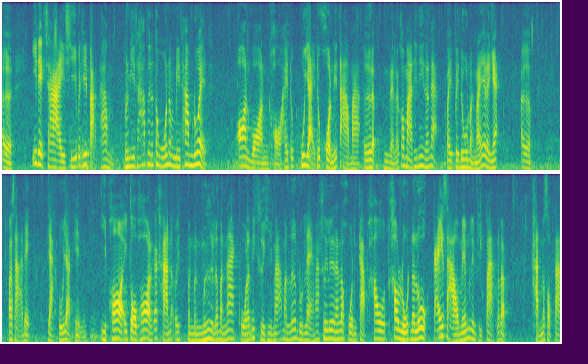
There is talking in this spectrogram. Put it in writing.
เออ อีเด็กชายชี้ไปที่ปากถ้ำมันมีถ้ำด้วยนะตรงนู้นะมันมีถ้ำด้วย อ้อนวอนขอให้ผู้ใหญ่ทุกคนที่ตามมาเออแบบไหนแล้วก็มาที่นี่แล้วเนี่ยไปไปดูหน่อยไหมอะไรเงี้ย เออ ภาษาเด็ก อยากรู้อยากเห็น อีพ่อไอตัวพ่อก็คานเอ้ยมันมันมืดแล้วมันน่ากลัวแล้วนี่คือหิมะมันเริ่มรุนแรงมากขึ้นเรื่อยๆนั้นเราควรกลับเข้าเข้ารูทนะลูกไกด์สาวเม้มริมฝีปากแล้วแบบหันมาสบตา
